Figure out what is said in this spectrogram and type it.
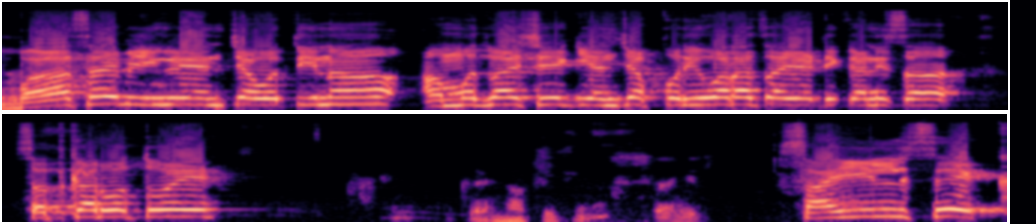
बाळासाहेब इंगळे यांच्या वतीनं अहमदबाई शेख यांच्या परिवाराचा या ठिकाणी सत्कार होतोय? साहिल. शेख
